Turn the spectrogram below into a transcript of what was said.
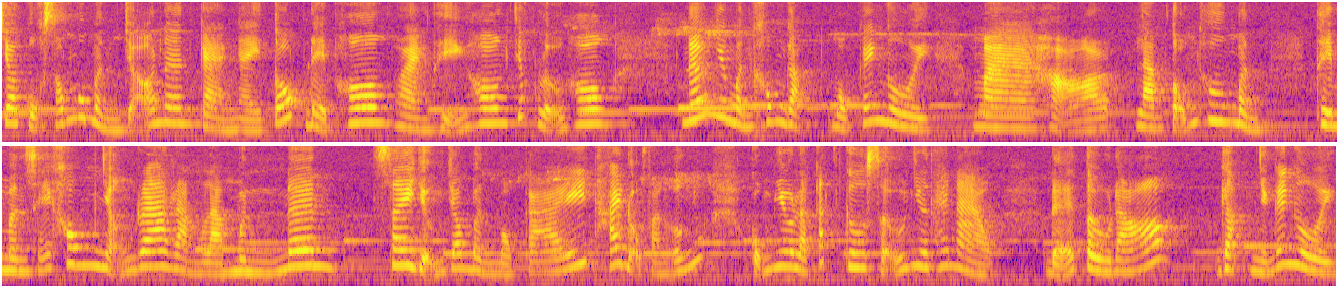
cho cuộc sống của mình trở nên càng ngày tốt đẹp hơn, hoàn thiện hơn, chất lượng hơn. Nếu như mình không gặp một cái người mà họ làm tổn thương mình, thì mình sẽ không nhận ra rằng là mình nên xây dựng cho mình một cái thái độ phản ứng cũng như là cách cư xử như thế nào để từ đó gặp những cái người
